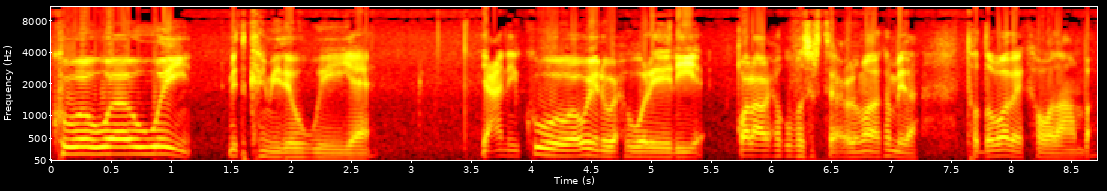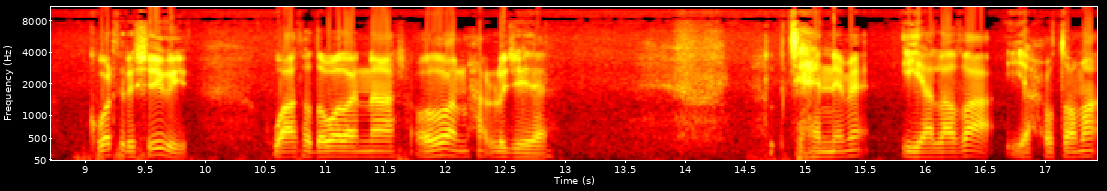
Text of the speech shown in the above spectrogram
kuwa waaweyn mid ka mida weeyaan yacnii kuwa waaweynoo wax wareeriya. Qolaa waxay ku fasirtaa culammada ka mid ah toddobaday ka wadaanba. Kubarta la sheegayo waa toddobada naar odadan maxaa loola jeedaa? Jahaname iyo ladaa iyo xutama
